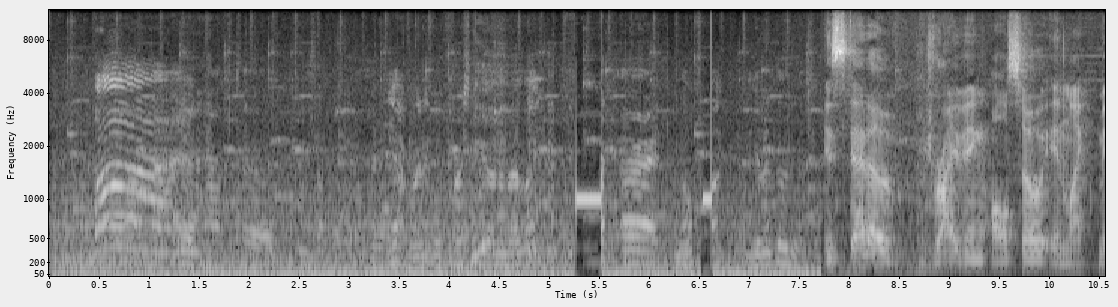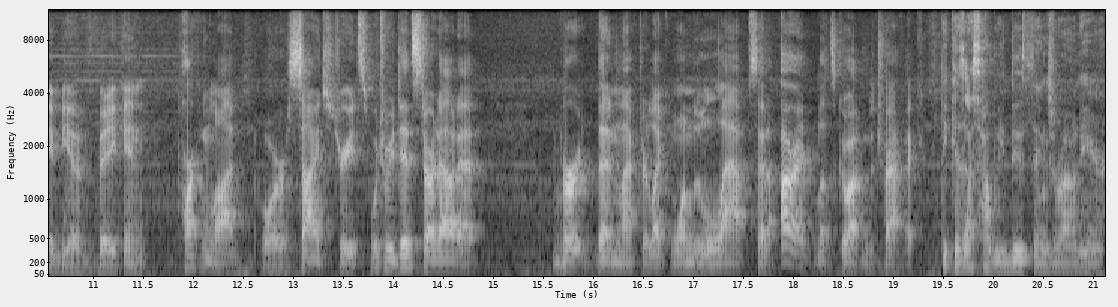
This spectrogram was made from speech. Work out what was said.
I Bye! Yeah, gonna go first gear on the red light. All right. No, fuck, you're gonna do this. Instead of driving also in like maybe a vacant parking lot or side streets, which we did start out at, Bert then after like one little lap said, all right, let's go out into traffic. Because that's how we do things around here.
